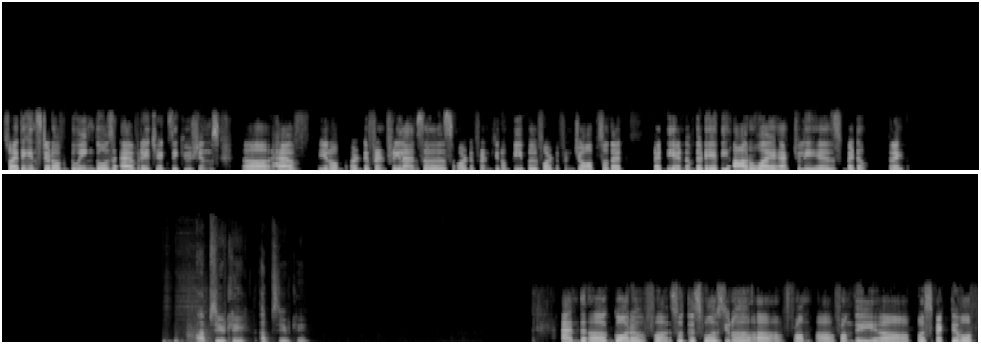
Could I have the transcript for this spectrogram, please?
So i think instead of doing those average executions uh, have you know different freelancers or different you know people for different jobs so that at the end of the day the roi actually is better right? Absolutely. Absolutely and uh, Gaurav, uh, so this was you know uh, from uh, from the uh, perspective of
